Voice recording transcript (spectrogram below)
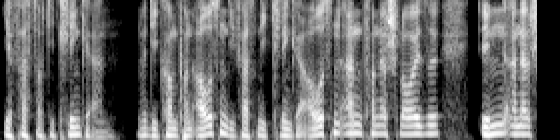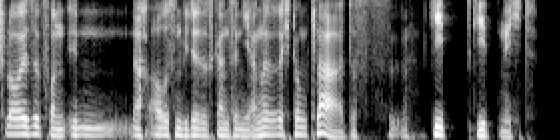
ihr fasst doch die Klinke an. Ne, die kommen von außen, die fassen die Klinke außen an von der Schleuse, innen an der Schleuse, von innen nach außen wieder das Ganze in die andere Richtung. Klar, das geht, geht nicht.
